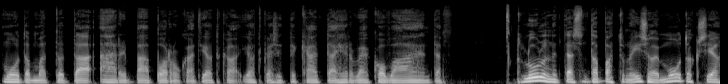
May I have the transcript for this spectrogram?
muutamat tota ääripääporukat, jotka, jotka sitten käyttää hirveän kovaa ääntä. Luulen, että tässä on tapahtunut isoja muutoksia,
